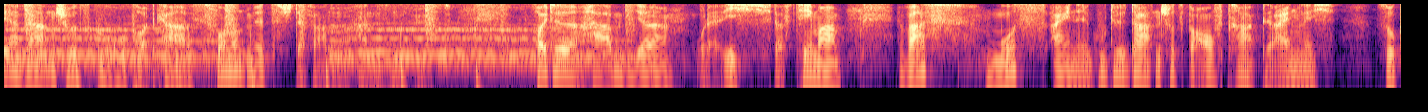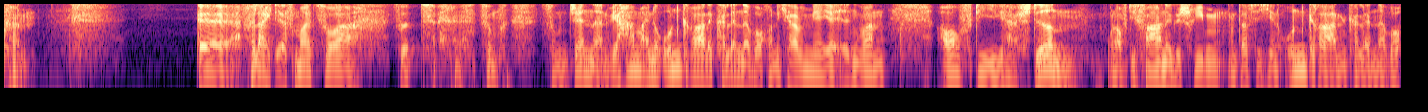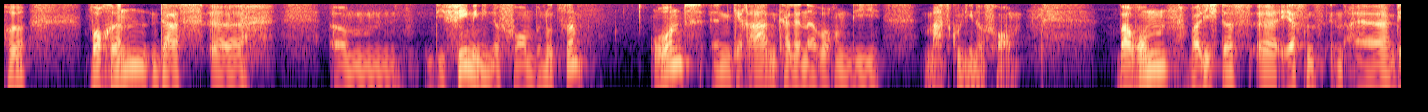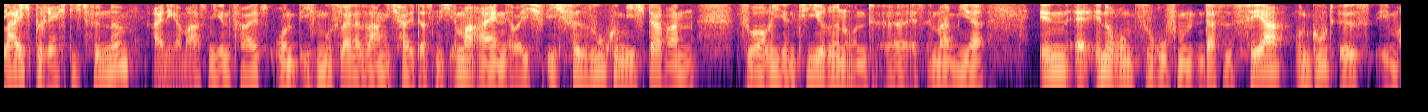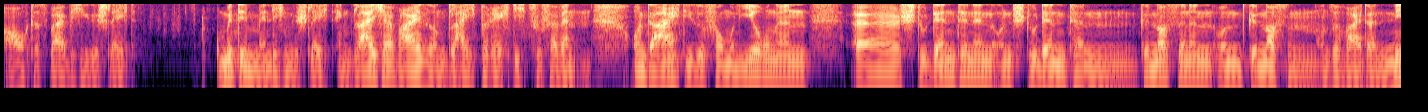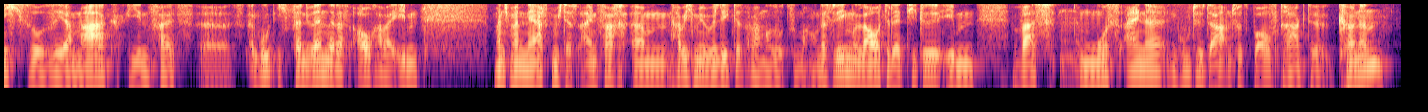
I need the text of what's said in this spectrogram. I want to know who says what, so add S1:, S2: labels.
S1: der Datenschutz-Guru-Podcast von und mit Stefan Hansen-Öst. Heute haben wir, oder ich, das Thema, was muss eine gute Datenschutzbeauftragte eigentlich so können? Äh, vielleicht erstmal zur, zur, zum, zum Gendern. Wir haben eine ungerade Kalenderwoche und ich habe mir ja irgendwann auf die Stirn und auf die Fahne geschrieben, dass ich in ungeraden Kalenderwoche Wochen das äh, ähm, die feminine Form benutze und in geraden Kalenderwochen die maskuline Form. Warum? Weil ich das äh, erstens in, äh, gleichberechtigt finde, einigermaßen jedenfalls, und ich muss leider sagen, ich halte das nicht immer ein, aber ich, ich versuche mich daran zu orientieren und äh, es immer mir in Erinnerung zu rufen, dass es fair und gut ist, eben auch das weibliche Geschlecht mit dem männlichen Geschlecht in gleicher Weise und gleichberechtigt zu verwenden. Und da ich diese Formulierungen äh, Studentinnen und Studenten, Genossinnen und Genossen und so weiter nicht so sehr mag, jedenfalls äh, gut, ich verwende das auch, aber eben manchmal nervt mich das einfach, ähm, habe ich mir überlegt, das einfach mal so zu machen. Deswegen lautet der Titel eben, was muss eine gute Datenschutzbeauftragte können?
